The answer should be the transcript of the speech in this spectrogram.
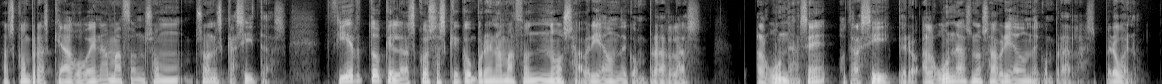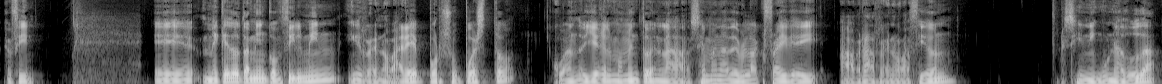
las compras que hago en Amazon son, son escasitas. Cierto que las cosas que compro en Amazon no sabría dónde comprarlas. Algunas, ¿eh? Otras sí, pero algunas no sabría dónde comprarlas. Pero bueno, en fin. Eh, me quedo también con Filming y renovaré, por supuesto, cuando llegue el momento, en la semana de Black Friday habrá renovación, sin ninguna duda.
